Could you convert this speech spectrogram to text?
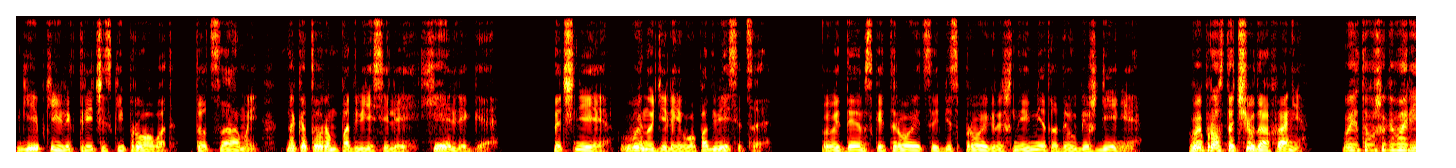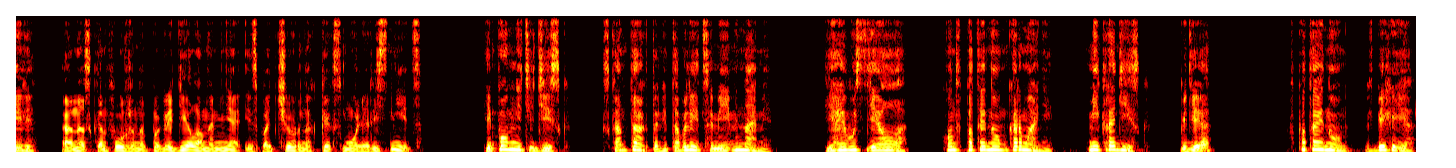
Гибкий электрический провод, тот самый, на котором подвесили Хеллига. Точнее, вынудили его подвеситься. У Эдемской троицы беспроигрышные методы убеждения. «Вы просто чудо, Афрани!» «Вы это уже говорили». Она сконфуженно поглядела на меня из-под черных, как смоля, ресниц. «И помните диск? С контактами, таблицами, именами? Я его сделала. Он в потайном кармане. Микродиск». «Где?» «В потайном, в белье.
